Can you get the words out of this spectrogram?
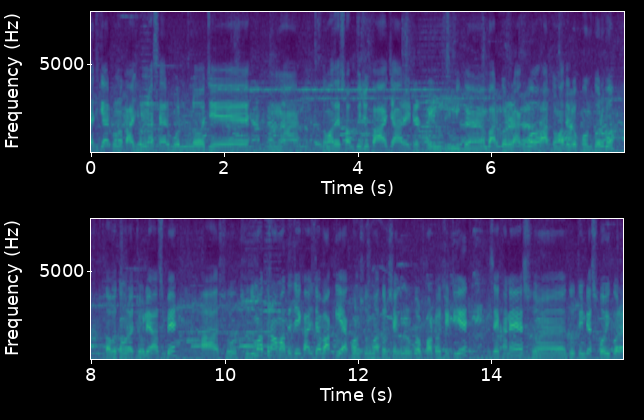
আজকে আর কোনো কাজ হলো না। স্যার বলল যে তোমাদের সব কিছু কাজ আর এটার প্রিন্ট বার করে রাখব আর তোমাদেরকে ফোন করব। তবে তোমরা চলে আসবে। আর শুধুমাত্র আমাদের যে কাজটা বাকি, এখন শুধুমাত্র সেগুলোর উপর ফটো চিটিয়ে সেখানে দু তিনটে সই করা,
